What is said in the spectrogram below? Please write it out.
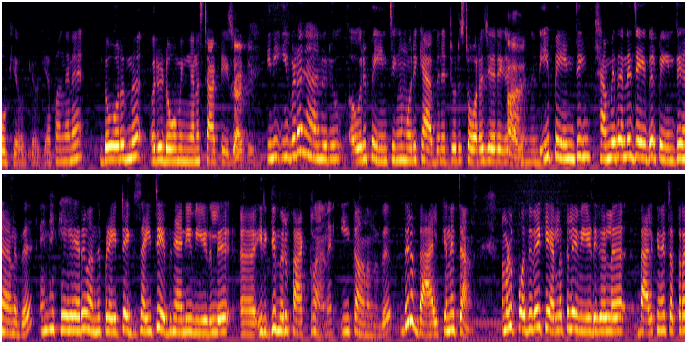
ഓക്കെ ഓക്കെ ഓക്കെ അപ്പൊ അങ്ങനെ ഡോറിന്ന് ഒരു ഡോം ഇങ്ങനെ സ്റ്റാർട്ട് ചെയ്തു. ഇനി ഇവിടെ ഞാനൊരു ഒരു പെയിന്റിങ്ങും ഒരു ക്യാബിനറ്റും ഒരു സ്റ്റോറേജ് ഏരിയ കാണുന്നുണ്ട്. ഈ പെയിന്റിങ് ഷമ്മി തന്നെ ചെയ്തൊരു പെയിന്റിംഗ് ആണിത്. എന്നെ കയറി വന്നപ്പോഴേറ്റവും എക്സൈറ്റ് ചെയ്ത് ഞാൻ ഈ വീടിൽ ഇരിക്കുന്ന ഒരു ഫാക്ടറാണ് ഈ കാണുന്നത്. ഇതൊരു ബാൽക്കനറ്റ് ആണ് നമ്മൾ പൊതുവെ കേരളത്തിലെ വീടുകളിൽ ബാൽക്കനറ്റ് അത്ര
